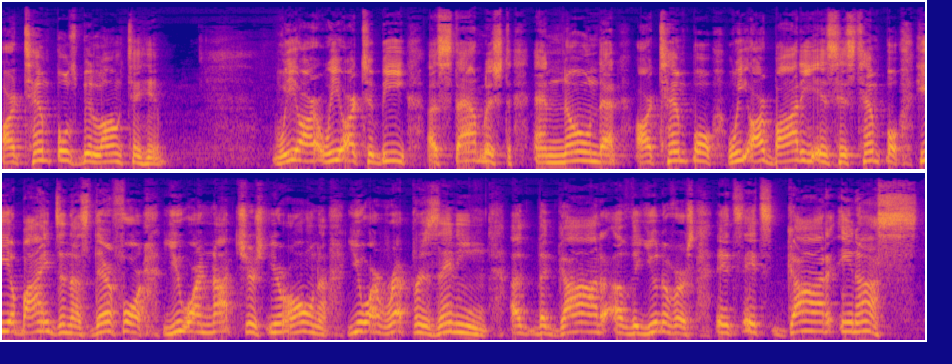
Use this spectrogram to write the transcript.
Our temples belong to him. We are, we are to be established and known that our temple, we, our body is his temple. He abides in us. Therefore, you are not your, your own. You are representing uh, the God of the universe. It's, it's God in us.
